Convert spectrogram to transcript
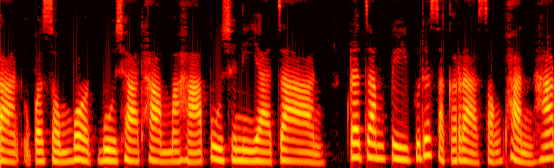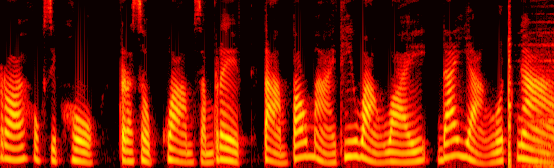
การอุปสมบทบูชาธรรมมหาปูชนียาจารย์ ประจำปีพุทธศักราช 2566 ประสบความสำเร็จตามเป้าหมายที่วางไว้ได้อย่างงดงาม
